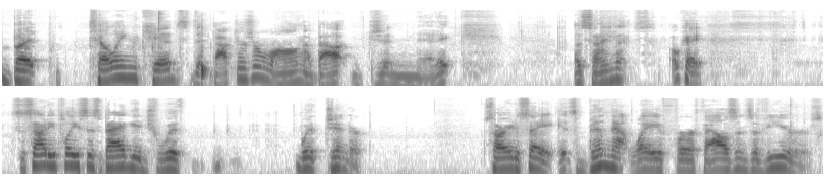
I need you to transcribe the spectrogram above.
But telling kids that doctors are wrong about genetic assignments, okay. Society places baggage with with gender. Sorry to say, it's been that way for thousands of years.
